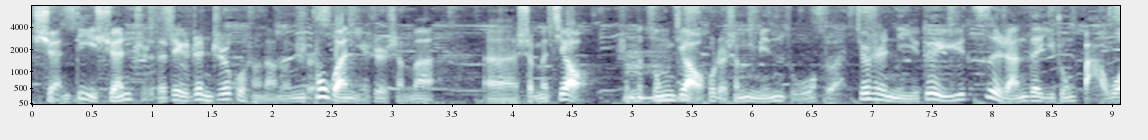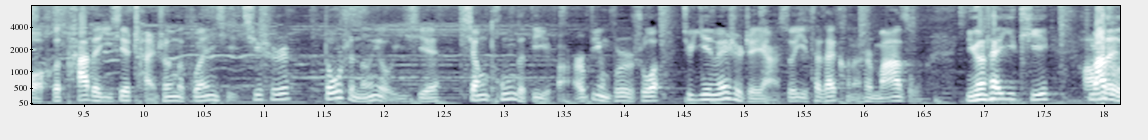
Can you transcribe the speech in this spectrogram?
选地选址的这个认知过程当中，你不管你是什么。呃，什么教、什么宗教或者什么民族，对就是你对于自然的一种把握和它的一些产生的关系，其实都是能有一些相通的地方，而并不是说就因为是这样，所以它才可能是妈祖。你刚才一提好妈祖，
